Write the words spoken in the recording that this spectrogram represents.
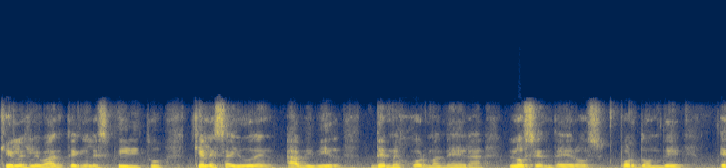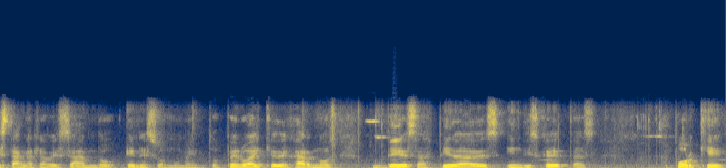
que les levanten el espíritu, que les ayuden a vivir de mejor manera los senderos por donde están atravesando en esos momentos. Pero hay que dejarnos de esas piedades indiscretas, porque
